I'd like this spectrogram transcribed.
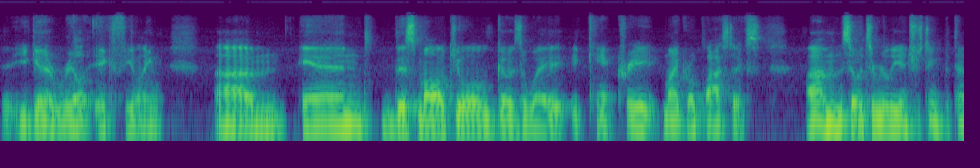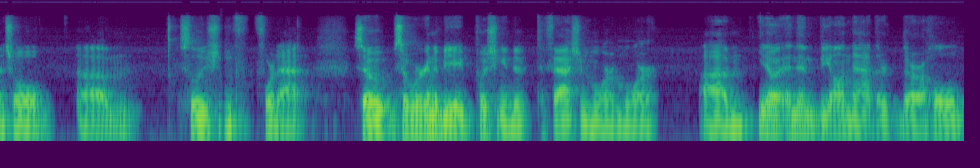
you get a real ick feeling um, and this molecule goes away. It can't create microplastics. Um, so it's a really interesting potential um, solution f- for that. So, so we're going to be pushing into fashion more and more. Um, you know, and then beyond that, there there are a whole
